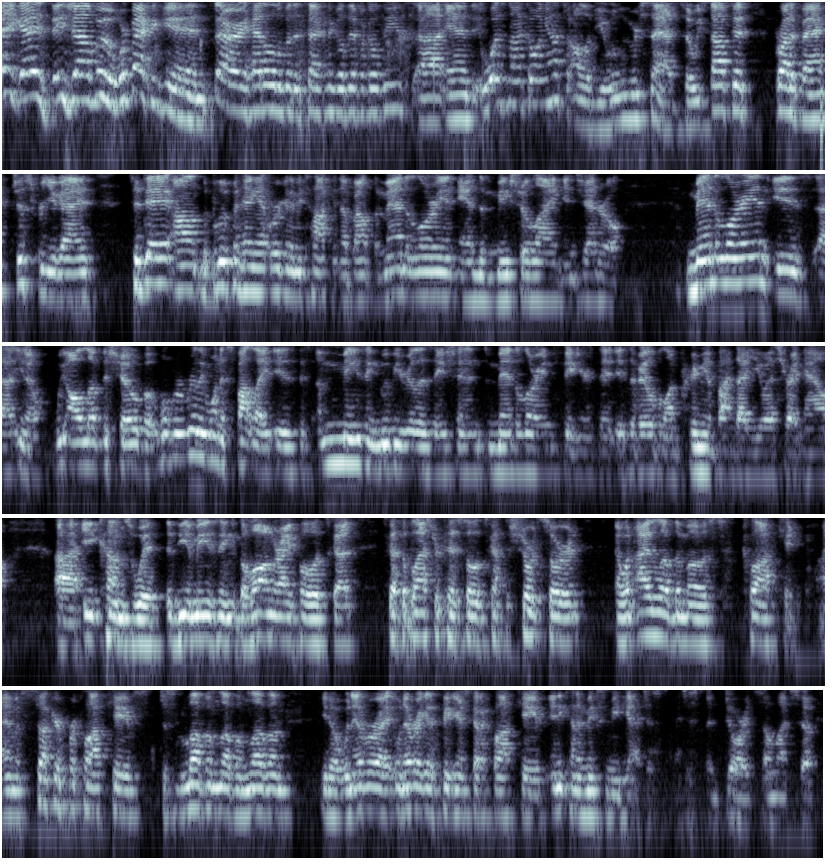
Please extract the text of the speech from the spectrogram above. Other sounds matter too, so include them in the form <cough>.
Hey guys, deja vu. We're back again. Sorry, had a little bit of technical difficulties, uh, and it was not going out to all of you. We were sad, so we stopped it, brought it back just for you guys. Today on the Bluefin Hangout, we're going to be talking about the Mandalorian and the Meisho line in general. Mandalorian is, uh, you know, we all love the show, but what we really want to spotlight is this amazing movie realization Mandalorian figure that is available on Premium Bandai US right now. Uh, it comes with the amazing, the long rifle. It's got it's got the blaster pistol. It's got the short sword. And what I love the most, cloth cape. I am a sucker for cloth capes. Just love them, love them, love them. You know, whenever I whenever I get a figure, it's got a cloth cape. Any kind of mixed media, I just I just adore it so much. So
